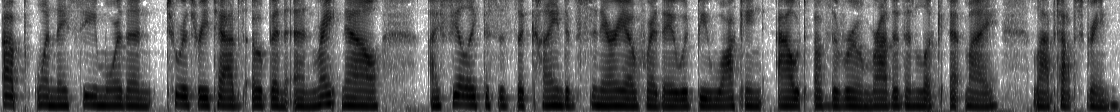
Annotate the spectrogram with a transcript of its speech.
up when they see more than two or three tabs open. And right now, I feel like this is the kind of scenario where they would be walking out of the room rather than look at my laptop screen.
